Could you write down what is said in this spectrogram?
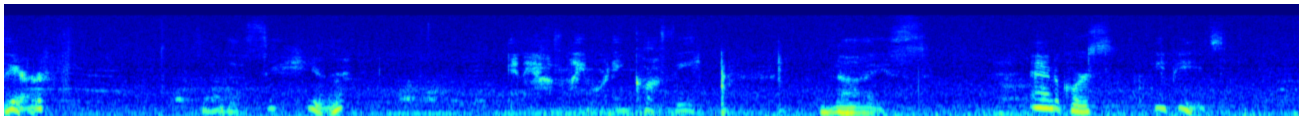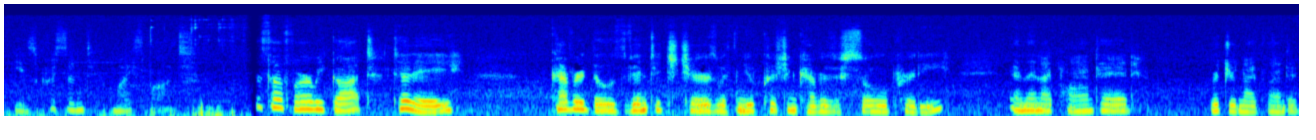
there. So let's sit here and have my morning coffee. Nice. And of course, he pees. He has christened my spot. This is how far we got today. Covered those vintage chairs with new cushion covers. They're so pretty. And then I planted, Richard and I planted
